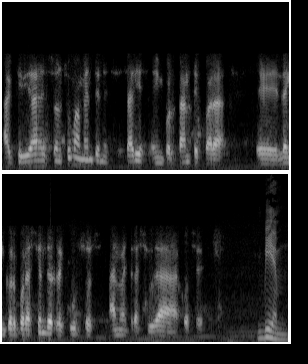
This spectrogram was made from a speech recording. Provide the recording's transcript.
actividades son sumamente necesarias e importantes para eh, la incorporación de recursos a nuestra ciudad, José. Bien,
